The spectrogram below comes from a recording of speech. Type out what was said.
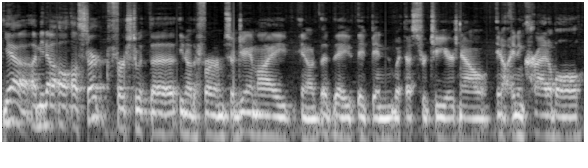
Yeah, I mean, I'll, I'll start first with the, you know, the firm. So JMI, you know, they they've been with us for two years now. You know, an incredible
